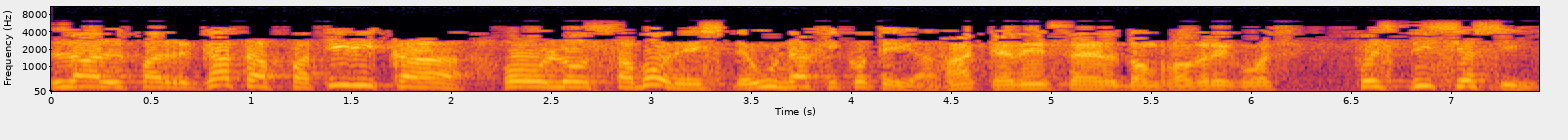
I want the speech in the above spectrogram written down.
La alpargata fatídica o Los sabores de una jicotea. Ajá, ¿qué dice el don Rodrigo ese? Pues dice así.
